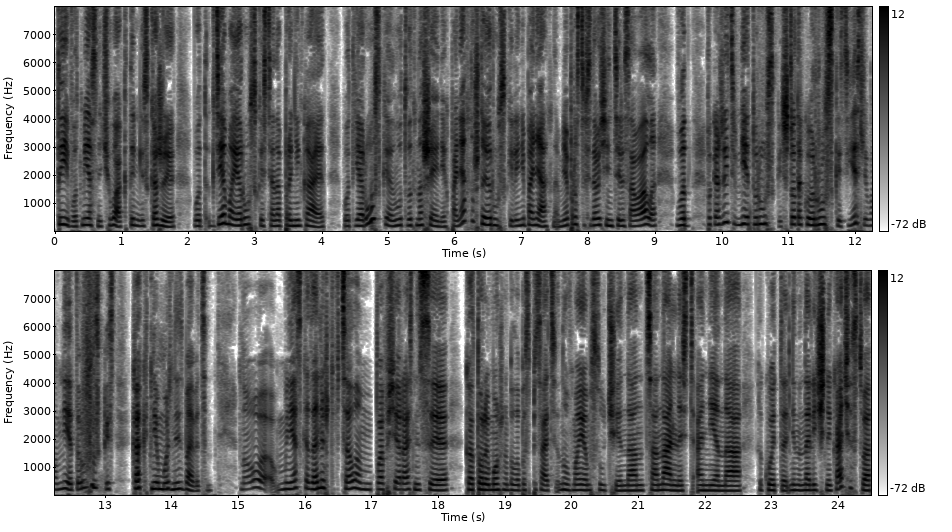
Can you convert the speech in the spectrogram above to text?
ты вот местный чувак, ты мне скажи, вот где моя русскость, она проникает, вот я русская, вот в отношениях, понятно, что я русская или непонятно, мне просто всегда очень интересовало, вот покажите мне эту русскость, что такое русскость, если во мне эта русскость, как от нее можно избавиться. Но мне сказали, что в целом вообще разницы, которые можно было бы списать, ну, в моем случае, на национальность, а не на какое-то, не на личные качества,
